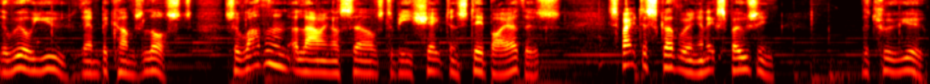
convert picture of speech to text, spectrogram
The real you then becomes lost. So rather than allowing ourselves to be shaped and steered by others, it's about discovering and exposing the true you.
